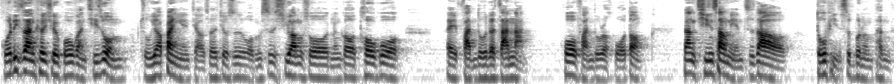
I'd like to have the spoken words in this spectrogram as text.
国立自然科学博物馆其实我们主要扮演的角色就是我们是希望说能够透过。哎，反毒的展览或反毒的活动，让青少年知道毒品是不能碰的。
